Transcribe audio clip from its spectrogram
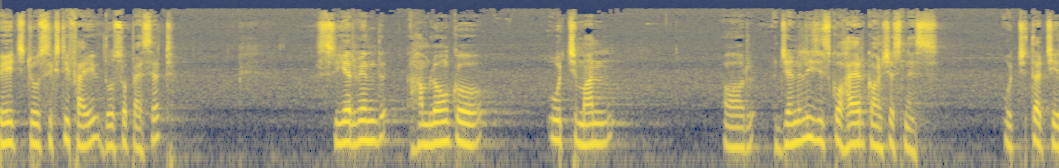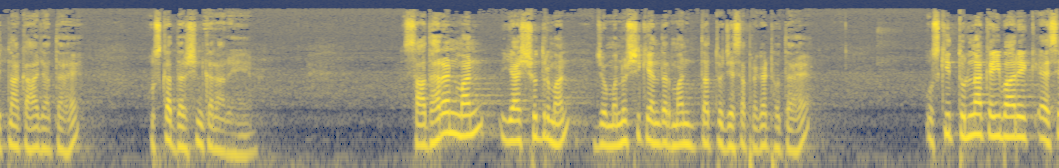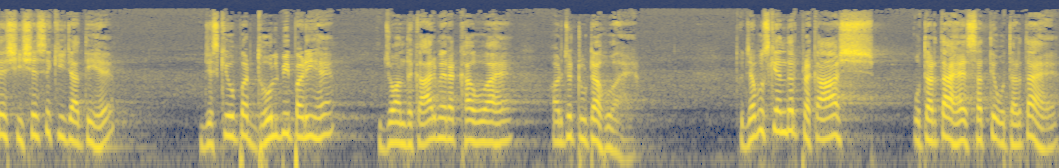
Page 265 दो सौ पैंसठ। श्री अरविंद, हम लोगों को उच्च मन और जनरली जिसको हायर कॉन्शियसनेस उच्चतर चेतना कहा जाता है, उसका दर्शन करा रहे हैं। साधारण मन या शुद्र मन, जो मनुष्य के अंदर मन तत्व जैसा प्रकट होता है, उसकी तुलना कई बार एक ऐसे शीशे से की जाती है जिसके ऊपर धूल भी पड़ी है, जो अंधकार में रखा हुआ है और जो टूटा हुआ है। तो जब उसके अंदर प्रकाश उतरता है, सत्य उतरता है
